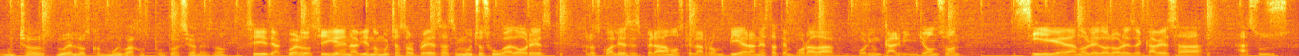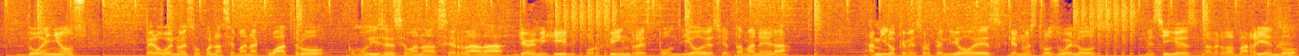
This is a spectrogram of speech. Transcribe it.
muchos duelos con muy bajos puntuaciones, ¿no? Sí, de acuerdo, siguen habiendo muchas sorpresas y muchos jugadores a los cuales esperábamos que la rompieran esta temporada. Por un Calvin Johnson sigue dándole dolores de cabeza a sus dueños. Pero bueno, eso fue la semana 4. Como dices, semana cerrada. Jeremy Hill por fin respondió de cierta manera. A mí lo que me sorprendió es que nuestros duelos me sigues, la verdad, barriendo.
